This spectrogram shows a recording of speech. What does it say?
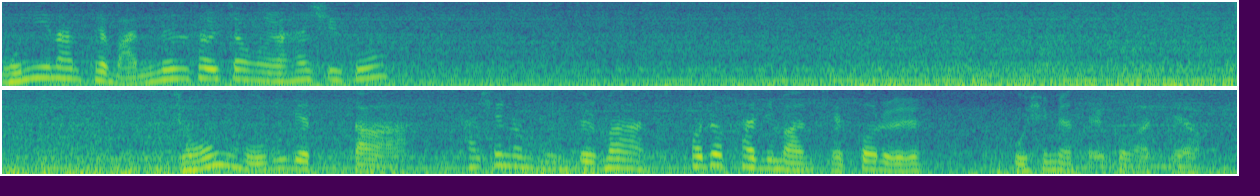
본인한테 맞는 설정을 하시고 정 모르겠다 하시는 분들만 허접하지만 제 거를 보시면 될 것 같아요.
